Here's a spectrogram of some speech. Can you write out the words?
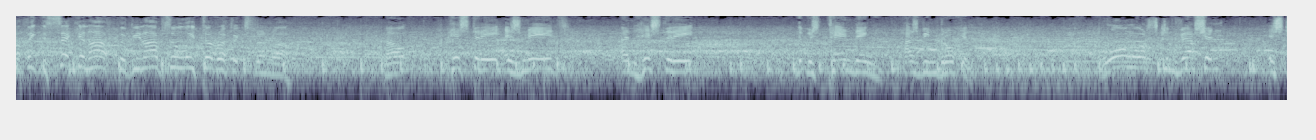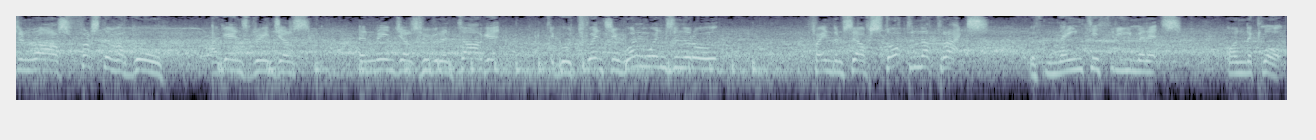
I think the second half they've been absolutely terrific, Stranraer. Well, history is made and history that was pending has been broken. Longworth's conversion is Stranraer's first ever goal against Rangers and Rangers who were in target to go 21 wins in a row find themselves stopped in their tracks with 93 minutes on the clock.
